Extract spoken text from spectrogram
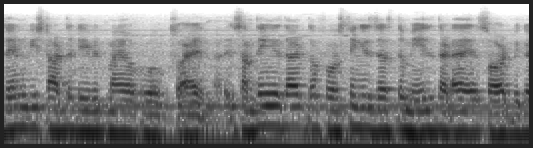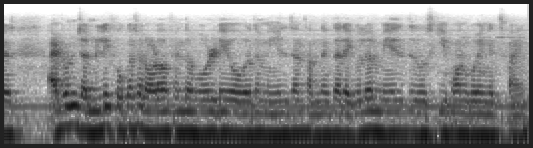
then we start the day with my work. So I, something is that the first thing is just the mails that I sort because I don't generally focus a lot of in the whole day over the mails and something the regular mails those keep on going it's fine.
